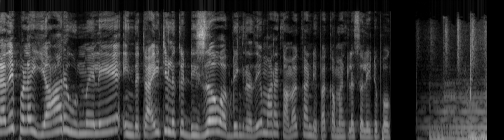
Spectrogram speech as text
அதே போல் யார் உண்மையிலேயே இந்த டைட்டிலுக்கு டிசர்வ் அப்படிங்கிறதையும் மறக்காமல் கண்டிப்பாக கமெண்ட்டில் சொல்லிட்டு போகும்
